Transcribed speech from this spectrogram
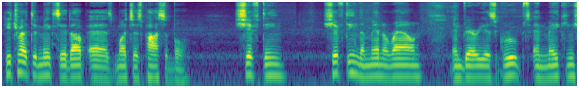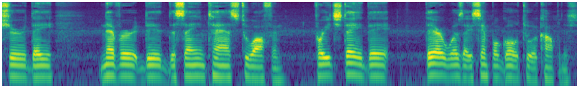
He tried to mix it up as much as possible, shifting shifting the men around in various groups and making sure they never did the same task too often. For each day they, there was a simple goal to accomplish.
